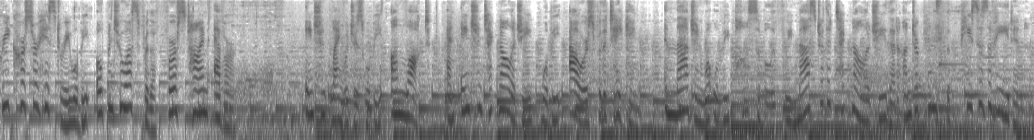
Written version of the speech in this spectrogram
precursor history will be open to us for the first time ever. Ancient languages will be unlocked, and ancient technology will be ours for the taking. Imagine what will be possible if we master the technology that underpins the pieces of Eden.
